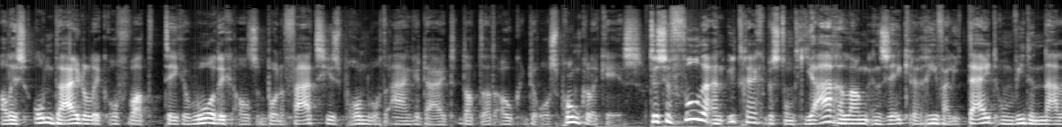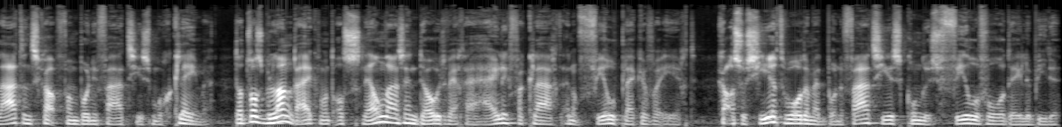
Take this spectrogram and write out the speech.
al is onduidelijk of wat tegenwoordig als Bonifatiusbron wordt aangeduid dat dat ook de oorspronkelijke is. Tussen Fulda en Utrecht bestond jarenlang een zekere rivaliteit om wie de nalatenschap van Bonifatius mocht claimen. Dat was belangrijk, want al snel na zijn dood werd hij heilig verklaard en op veel plekken vereerd. Geassocieerd worden met Bonifatius kon dus veel voordelen bieden.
